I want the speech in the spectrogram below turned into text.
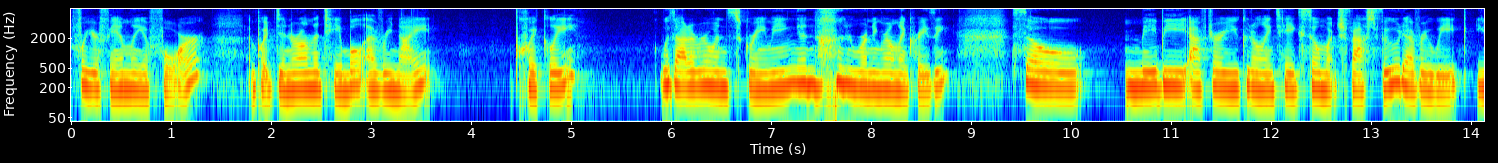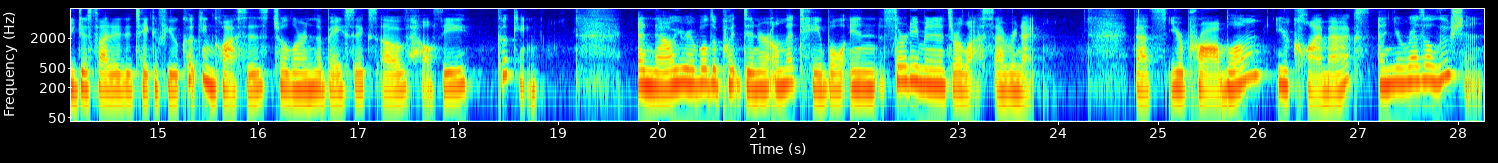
for your family of four and put dinner on the table every night quickly without everyone screaming and running around like crazy. So maybe after you could only take so much fast food every week, you decided to take a few cooking classes to learn the basics of healthy cooking. And now you're able to put dinner on the table in 30 minutes or less every night. That's your problem, your climax, and your resolution.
